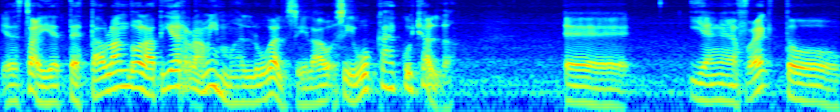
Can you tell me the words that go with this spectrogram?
Y, está, y te está hablando la tierra misma, el lugar. Si, la, si buscas escucharla, eh, y en efecto,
